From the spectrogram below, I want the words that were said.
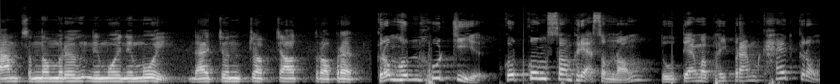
តាមសំណុំរឿងនីមួយៗដែលជនជាប់ចោតប្រព្រឹត្តក្រុមហ៊ុនហ៊ូតជាផ្គត់ផ្គង់សម្ភារៈសំណង់ទូទាំង25ខេត្តក្រុង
